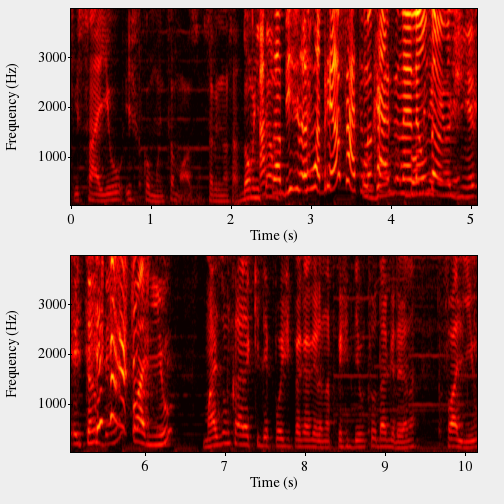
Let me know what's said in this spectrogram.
que saiu e ficou muito famosa. Sabrina Sato. Domini A tam- Sabrina, Sabrina Sato, no o caso, Dom- né? Não Domini dinheiro, ele também faliu, mas um cara que depois de pegar a grana perdeu toda a grana, faliu.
